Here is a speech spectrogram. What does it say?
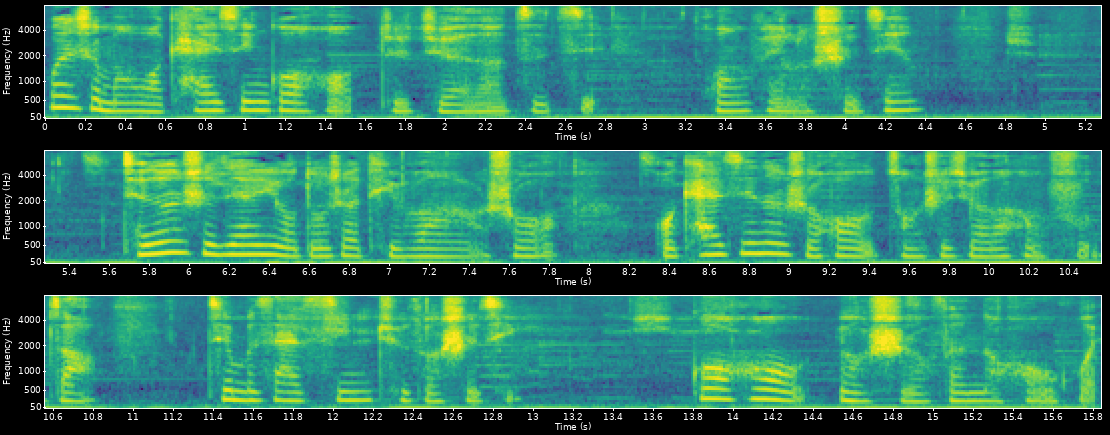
为什么我开心过后就觉得自己荒废了时间》。前段时间有读者提问啊，说我开心的时候总是觉得很浮躁，静不下心去做事情，过后又十分的后悔，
